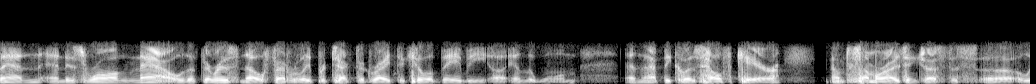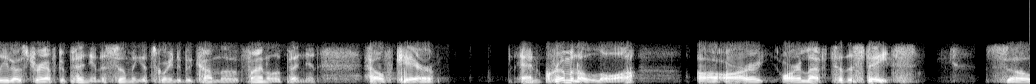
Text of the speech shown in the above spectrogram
then and is wrong now, that there is no federally protected right to kill a baby uh, in the womb, and that because health care. I'm summarizing Justice uh, Alito's draft opinion, assuming it's going to become the final opinion. Health care and criminal law uh, are are left to the states. So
